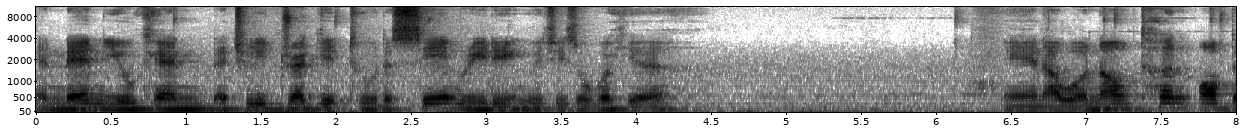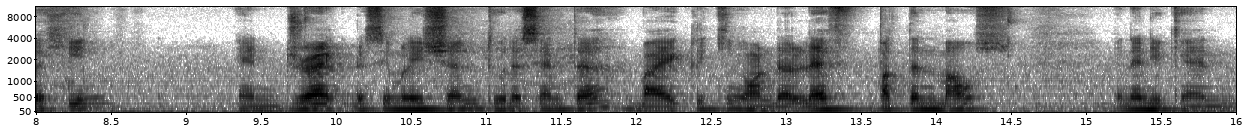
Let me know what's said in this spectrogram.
And then you can actually drag it to the same reading which is over here. And I will now turn off the hint and drag the simulation to the center by clicking on the left button mouse and then you can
